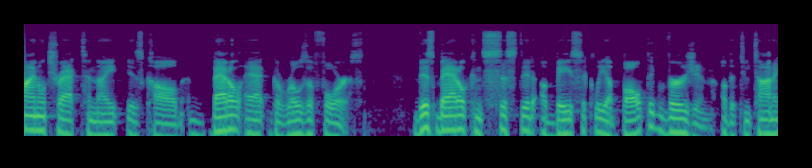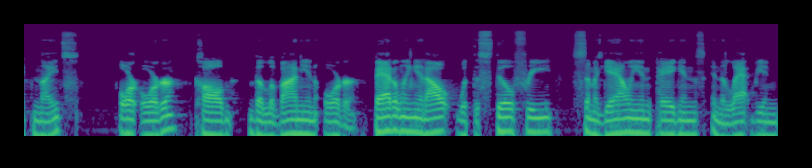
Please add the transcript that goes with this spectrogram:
Final track tonight is called Battle at Garoza Forest. This battle consisted of basically a Baltic version of the Teutonic Knights or order called the Livonian Order, battling it out with the still free Semigalian pagans in the Latvian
